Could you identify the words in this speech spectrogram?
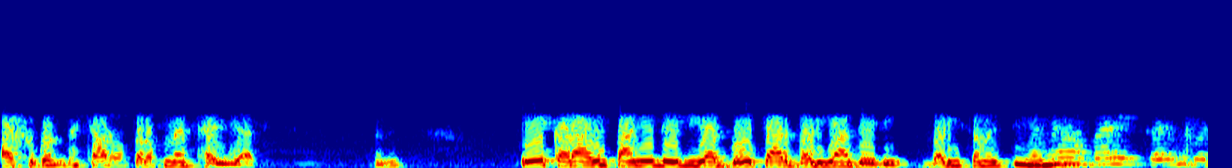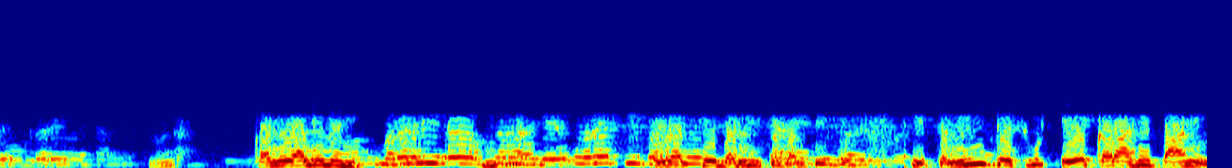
और सुगंध चारों तरफ़ में फैल जाती एक कड़ाही पानी दे दिया दो चार बड़िया दे दी। बड़ी समझती है ना? कढ़ी वाली नहीं। उड़द की बड़ी से बनती थी इतनी टेस्टफुल एक कड़ाही पानी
